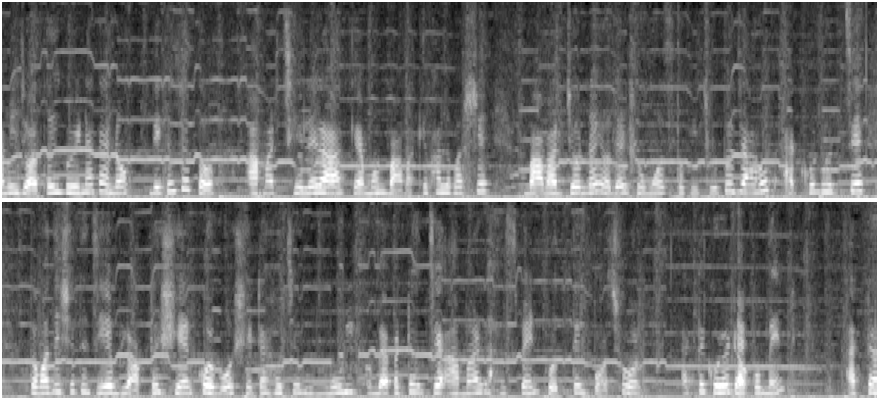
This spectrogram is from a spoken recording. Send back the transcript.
আমি যতই করি না কেন, দেখেছ তো? আমার ছেলেরা কেমন বাবাকে ভালোবাসে, বাবার জন্যই ওদের সমস্ত কিছু। তো যা হোক, এখন হচ্ছে তোমাদের সাথে যে ব্লগটা শেয়ার করব, সেটা হচ্ছে মূল ব্যাপারটা হচ্ছে আমার হাজব্যান্ড প্রত্যেক বছর একটা করে ডকুমেন্ট একটা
